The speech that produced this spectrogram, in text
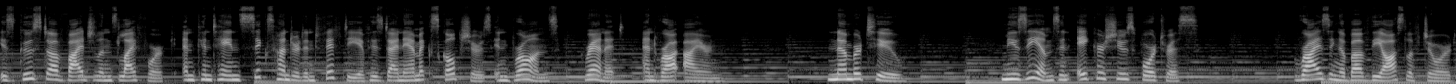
is Gustav Vigeland's lifework and contains 650 of his dynamic sculptures in bronze, granite, and wrought iron. Number 2. Museums in Akershus Fortress. Rising above the Oslofjord,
